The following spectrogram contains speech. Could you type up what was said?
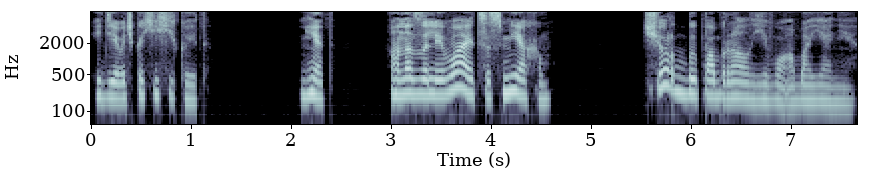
И девочка хихикает. Нет, она заливается смехом. Черт бы побрал его обаяние.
